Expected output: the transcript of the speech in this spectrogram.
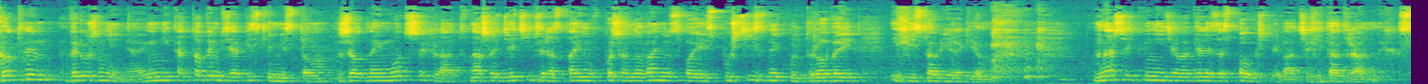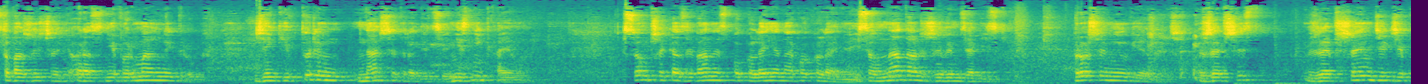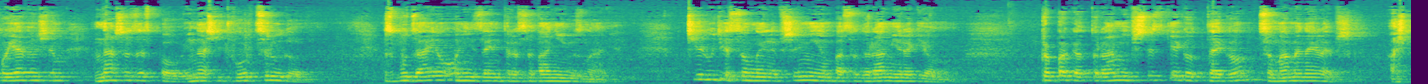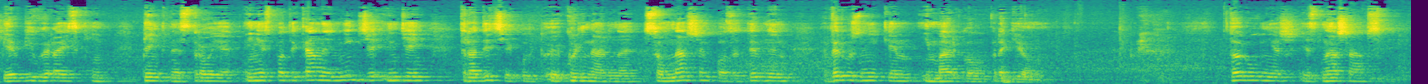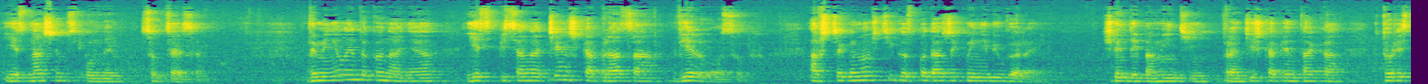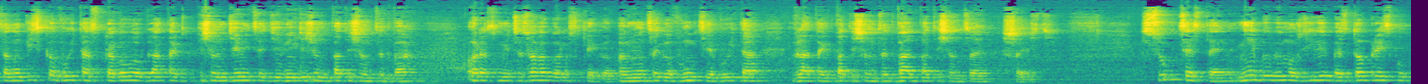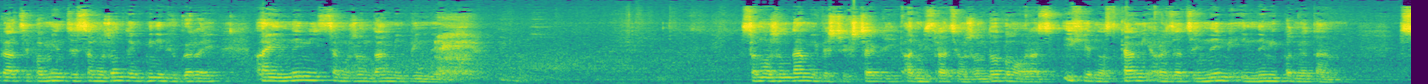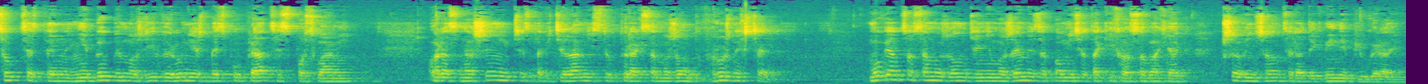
godnym wyróżnienia i unikatowym zjawiskiem jest to, że od najmłodszych lat nasze dzieci wzrastają w poszanowaniu swojej spuścizny kulturowej i historii regionu. W naszej gminie działa wiele zespołów śpiewaczych i teatralnych, stowarzyszeń oraz nieformalnych grup, dzięki którym nasze tradycje nie znikają są przekazywane z pokolenia na pokolenie i są nadal żywym zjawiskiem. Proszę mi uwierzyć, że, że wszędzie, gdzie pojawią się nasze zespoły i nasi twórcy ludowi, wzbudzają oni zainteresowanie i uznanie. Ci ludzie są najlepszymi ambasadorami regionu, propagatorami wszystkiego tego, co mamy najlepsze. A śpiew biłgorajski, piękne stroje i niespotykane nigdzie indziej tradycje kulinarne są naszym pozytywnym wyróżnikiem i marką regionu. To również jest, nasza, jest naszym wspólnym sukcesem. Wymienione dokonania jest wpisana ciężka praca wielu osób, a w szczególności gospodarzy gminy Biłgoraj, świętej pamięci Franciszka Piętaka, który stanowisko wójta sprawował w latach 1990-2002 oraz Mieczysława Borowskiego, pełniącego funkcję wójta w latach 2002-2006. Sukces ten nie byłby możliwy bez dobrej współpracy pomiędzy samorządem gminy Biłgoraj a innymi samorządami gminnymi. Samorządami wyższych szczebli, administracją rządową oraz ich jednostkami organizacyjnymi i innymi podmiotami. Sukces ten nie byłby możliwy również bez współpracy z posłami, oraz naszymi przedstawicielami w strukturach samorządów różnych szczebli. Mówiąc o samorządzie, nie możemy zapomnieć o takich osobach jak przewodniczący Rady Gminy Piłgraju,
